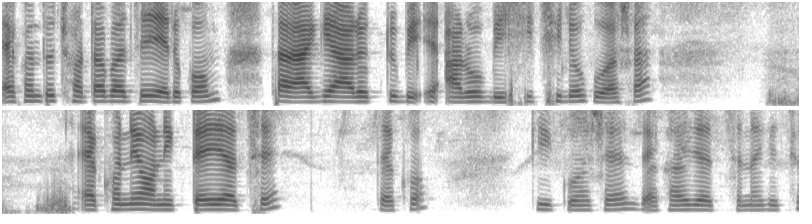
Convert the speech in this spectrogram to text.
এখন তো ছটা বাজে এরকম। তার আগে আরও একটু আরও বেশি ছিল কুয়াশা। এখনে অনেকটাই আছে। দেখো। কি কুয়াশায় দেখাই যাচ্ছে না কিছু।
